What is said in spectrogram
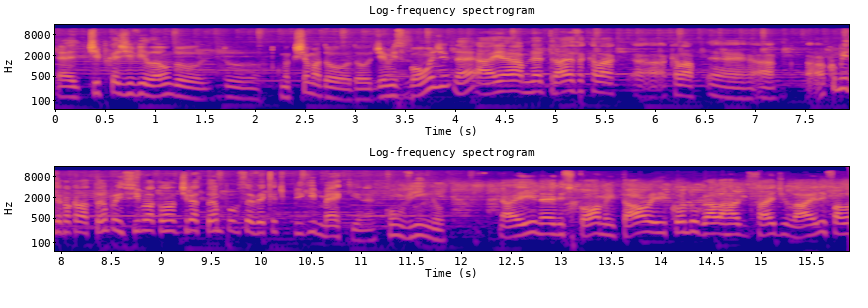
é, típica de vilão do, do, como é que chama, do, do James Bond, né, aí a mulher traz aquela, aquela, é, a, a comida com aquela tampa em cima, quando ela tira a tampa você vê que é tipo Big Mac, né, com vinho. Aí, né, eles comem e tal, e quando o Galahad sai de lá, ele fala,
